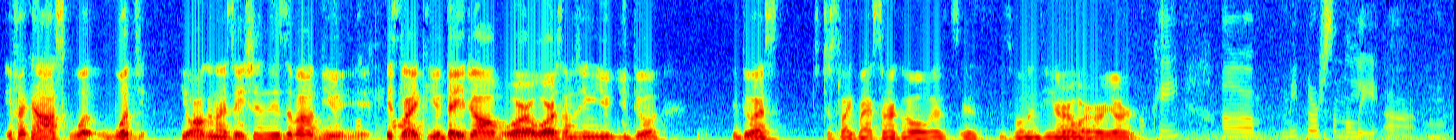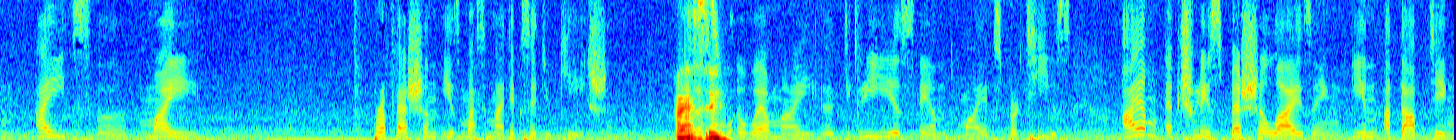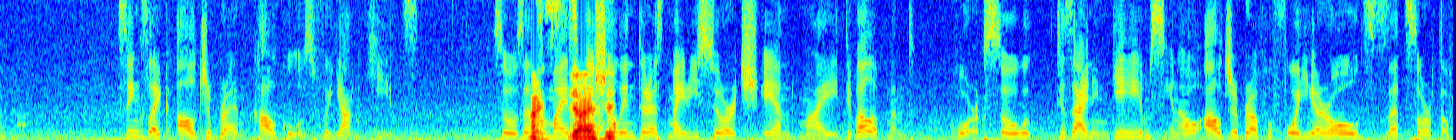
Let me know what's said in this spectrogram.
if I can ask what what your organization is about, you Okay. it's like your day job or or something you, you do you do as just like my circle is is, is volunteer or, or you're Okay. Um, me personally, uh, I uh, my profession is mathematics education. I see. wh- where my uh, degree is and my expertise. I am actually specializing in adapting things like algebra and calculus for young kids. So that's my see, I see. special interest, my research, and my development work. So designing games, you know, algebra for four-year-olds, that sort of.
